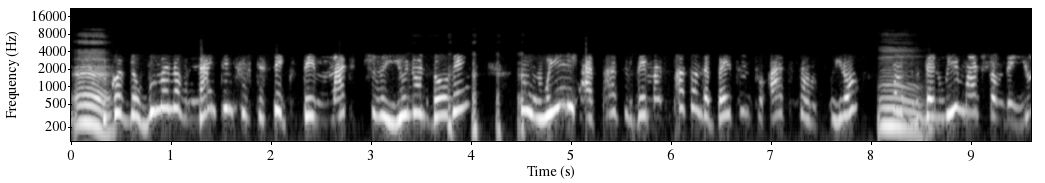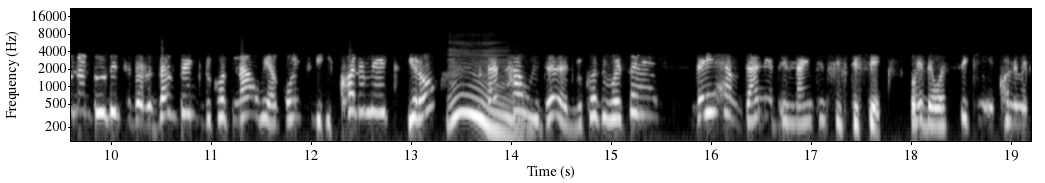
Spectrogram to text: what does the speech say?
Uh. Because the women of 1956, they marched to the Union Building. so we are passing, they must pass on the baton to us from, know, hmm. then we march from the Union Building to the Reserve Bank because now we are going to be economic, you know. So hmm. that's how we did it because we were saying, they have done it in 1956 where they were seeking economic,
